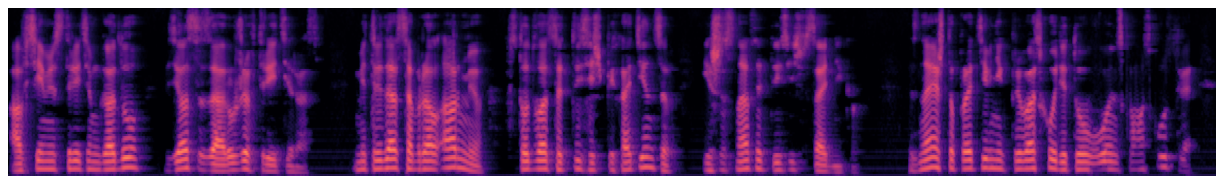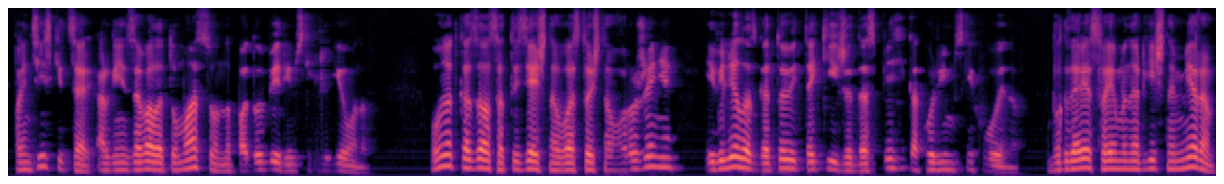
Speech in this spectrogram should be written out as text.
а в 73 году взялся за оружие в третий раз. Митридат собрал армию в 120 тысяч пехотинцев и 16 тысяч всадников. Зная, что противник превосходит его в воинском искусстве, Понтийский царь организовал эту массу наподобие римских легионов. Он отказался от изящного восточного вооружения и велел изготовить такие же доспехи, как у римских воинов. Благодаря своим энергичным мерам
